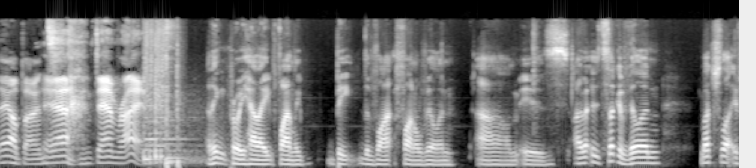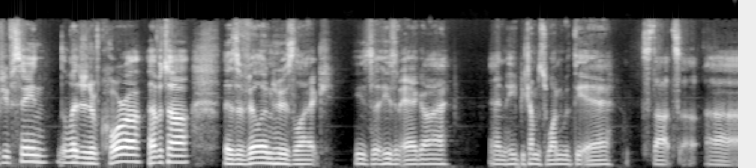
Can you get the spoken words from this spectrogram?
They are bones. yeah, damn right. I think probably how they finally beat the vi- final villain um, is I, it's like a villain, much like if you've seen the Legend of Korra Avatar. There's a villain who's like he's a, he's an air guy, and he becomes one with the air. Starts uh, uh,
